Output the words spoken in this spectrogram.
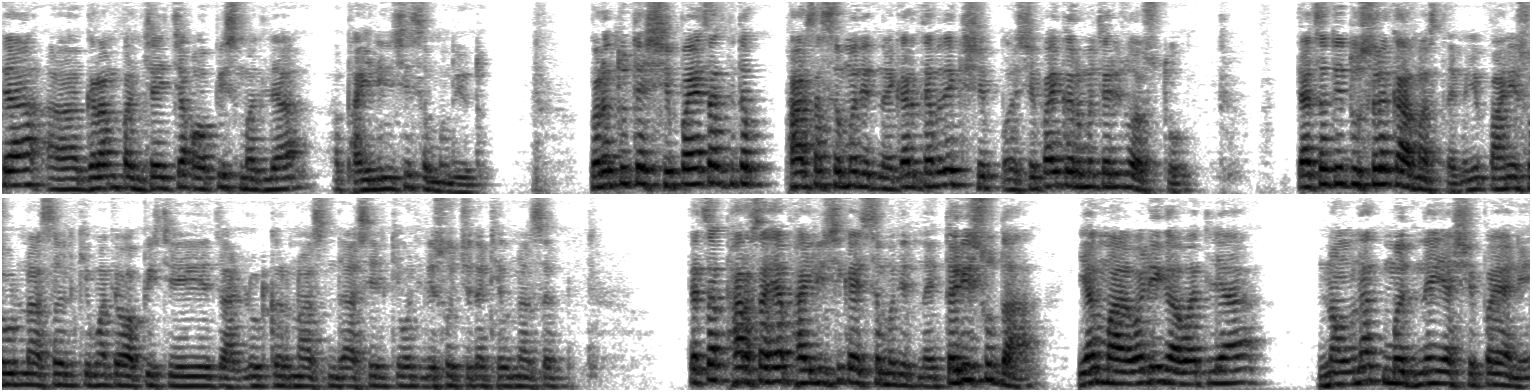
त्या ग्रामपंचायतच्या ऑफिसमधल्या फायलींशी संबंध येतो. परंतु त्या शिपायाचा तिथं फारसा संबंध येत नाही कारण त्यामध्ये एक शिप शिपाई कर्मचारी जो असतो त्याचं ते दुसरं काम असतं. म्हणजे पाणी सोडणं असेल किंवा त्या ऑफिसचे झाडलोट करणं असणं असेल किंवा तिथे स्वच्छता ठेवणं असेल त्याचा फारसा ह्या फायलीशी काही संबंध येत नाही. तरी सुद्धा या माळवाडी गावातल्या नवनाथ मधने या शिपायाने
